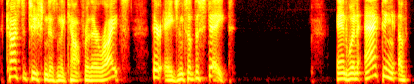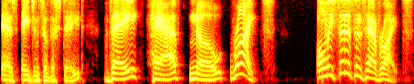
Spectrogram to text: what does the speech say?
The Constitution doesn't account for their rights. They're agents of the state. And when acting of, as agents of the state, they have no rights. Only citizens have rights.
